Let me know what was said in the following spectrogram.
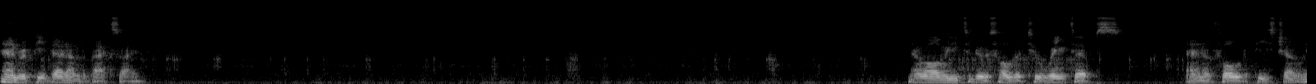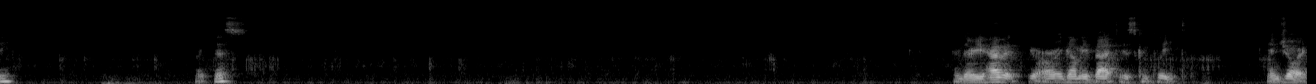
And repeat that on the back side. Now all we need to do is hold the two wingtips and unfold the piece gently, like this. There you have it. Your origami bat is complete. Enjoy.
